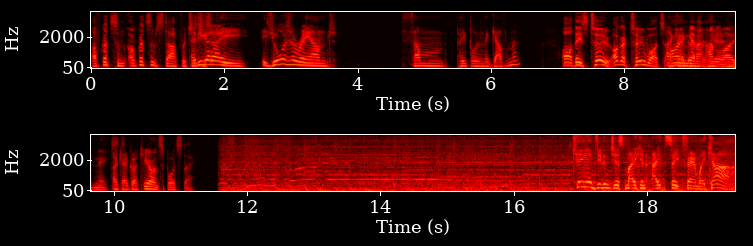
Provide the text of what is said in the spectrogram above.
I've got some. I've got some stuff which is Have is you just- got a? Is yours around some people in the government? Oh, there's two. I've got two watts. Okay, I'm going to gotcha, yeah. unload next. Okay, gotcha. Here on Sports Day. Kia didn't just make an eight seat family car,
